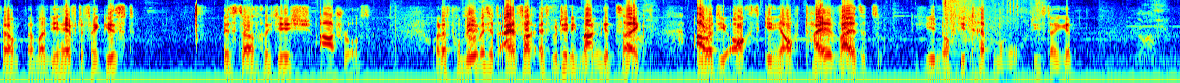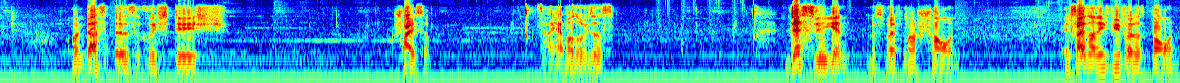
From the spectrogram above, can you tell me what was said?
wenn, wenn man die Hälfte vergisst, ist das richtig arschlos. Und das Problem ist jetzt einfach, es wird hier nicht mehr angezeigt, aber die Orks gehen ja auch teilweise zu, hier noch die Treppen hoch, die es da gibt. Und das ist richtig scheiße. Sag ich einfach so, wie es ist. Deswegen müssen wir jetzt mal schauen. Ich weiß noch nicht, wie wir das bauen,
